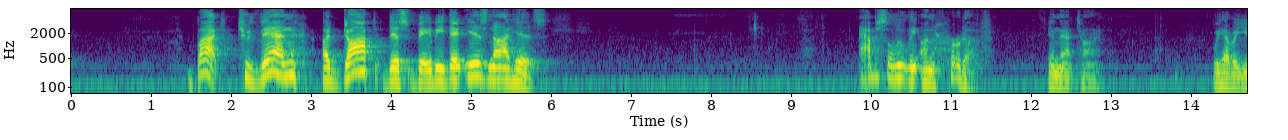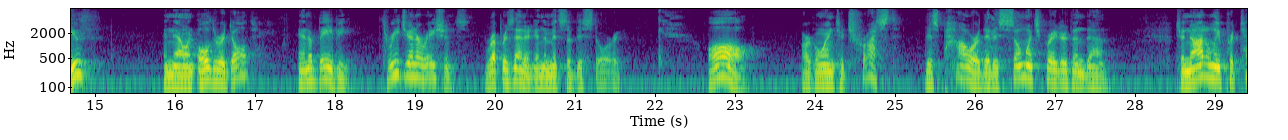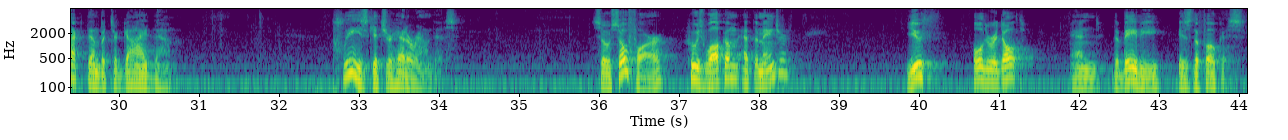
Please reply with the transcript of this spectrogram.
but to then adopt this baby that is not his. Absolutely unheard of in that time. We have a youth, and now an older adult, and a baby. Three generations represented in the midst of this story. All are going to trust this power that is so much greater than them to not only protect them, but to guide them. Please get your head around this. So, so far, who's welcome at the manger? Youth, older adult, and the baby is the focus.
